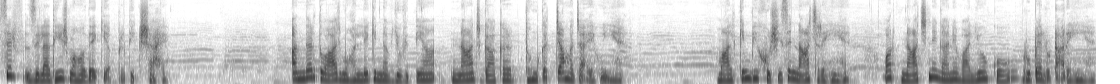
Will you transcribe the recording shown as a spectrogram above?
सिर्फ़ जिलाधीश महोदय की अब प्रतीक्षा है। अंदर तो आज मोहल्ले की नवयुवतियाँ नाच गाकर धूम कच्चा मचाए हुई हैं। मालकिन भी खुशी से नाच रही हैं। और नाचने गाने वालियों को रुपए लुटा रही हैं।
